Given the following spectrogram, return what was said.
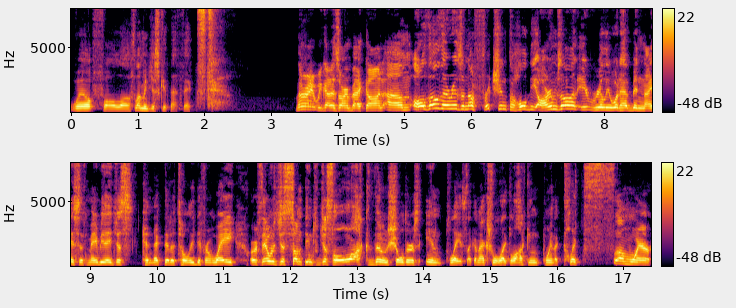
will fall off. Let me just get that fixed. All right, we got his arm back on. Um, although there is enough friction to hold the arms on, it really would have been nice if maybe they just connected a totally different way, or if there was just something to just lock those shoulders in place, like an actual like locking point, a click somewhere,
